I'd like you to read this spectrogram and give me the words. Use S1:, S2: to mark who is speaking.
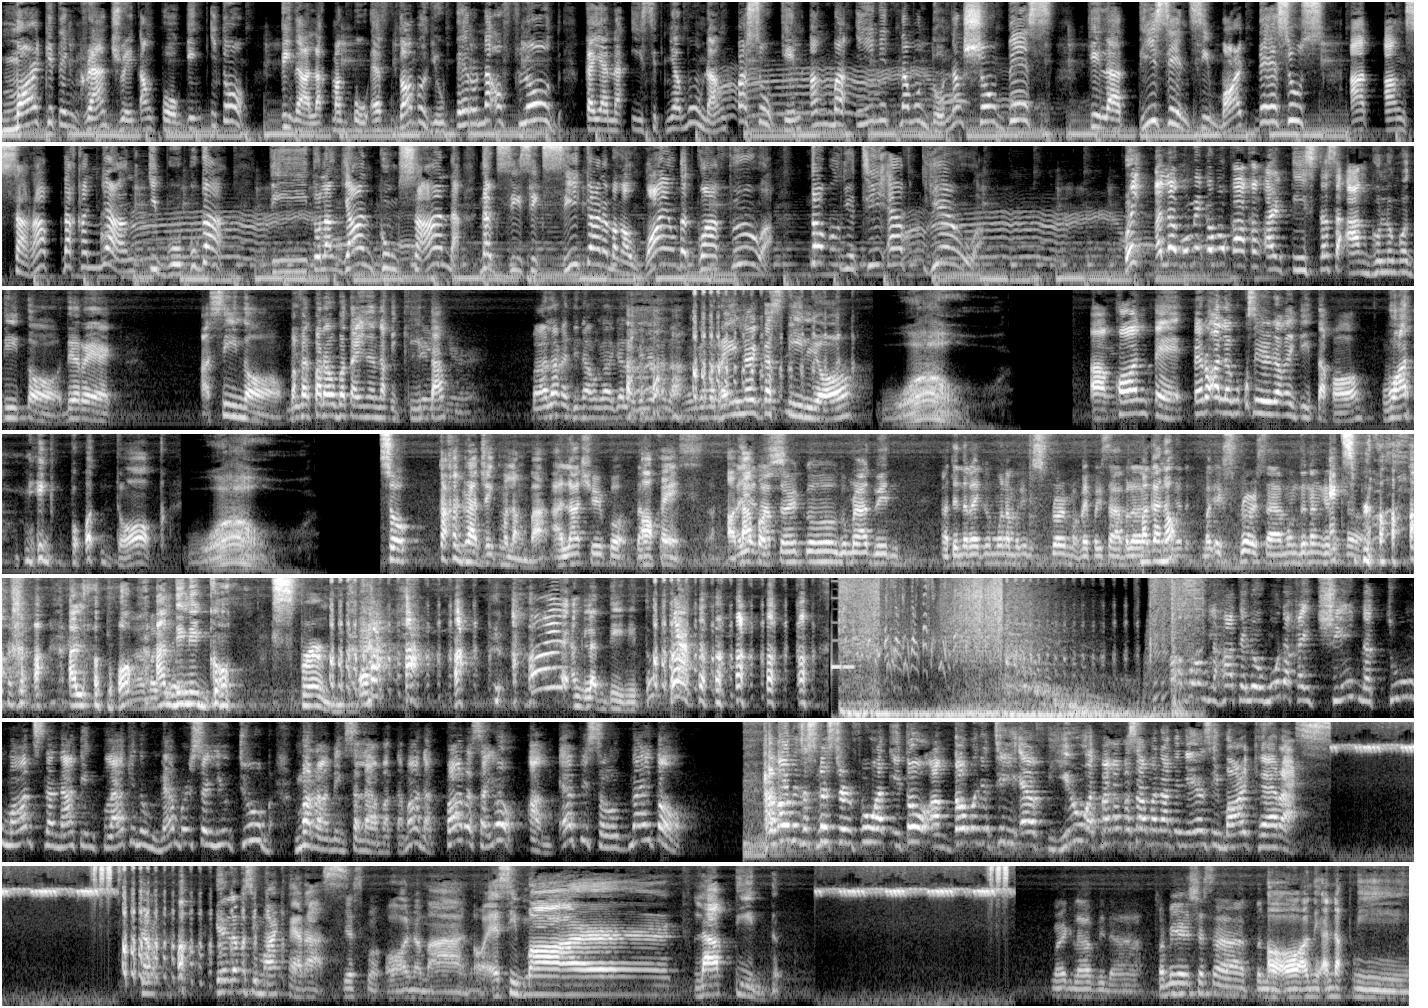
S1: Marketing graduate ang poging ito. Pinalak mag-OFW pero na-offload. Kaya naisip niya munang pasukin ang mainit na mundo ng showbiz. Kilatisin si Mark De Jesus at ang sarap na kanyang ibubuga. Dito lang yan kung saan nagsisiksika ng mga wild at guafu. WTFU! Hoy, alam mo, may kamukha kang artista sa angulo mo dito, direct. Ah, sino? Baka paraw ba tayo na nakikita?
S2: Bahala ka, di na ako gagalaw. Ganyan ka lang. Hanggang matapos.
S1: Rainer Castillo? Wow! Ah, konti. Pero alam mo kung sino nakikita ko? Juan Mig Bondok. Wow! So, kakagraduate mo lang ba?
S2: Ah, last year po.
S1: Okay. Ah,
S2: ayun,
S1: tapos?
S2: after ko gumraduate, at tinry ko muna mag-explore, makipagsabala.
S1: Mag ano?
S2: Mag-explore sa mundo ng ganito.
S1: Explore. alam mo,
S2: Ah, mag-
S1: ang dinig ko, sperm. Ay, ang landi nito. Bago ang lahat, hello muna kay Ching na 2 months na nating platinum member sa YouTube. Maraming salamat naman at para sa'yo ang episode na ito. Hello, this is Mr. Fu at ito ang WTFU at makakasama natin ngayon si Mark Heras. Kilala mo si Mark Heras?
S2: Yes po.
S1: Oo naman. O, eh si Mark Lapid.
S2: Mark Lavid, ah. Familiar siya sa tunog.
S1: Oo, ang anak ni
